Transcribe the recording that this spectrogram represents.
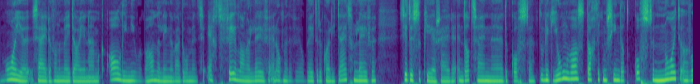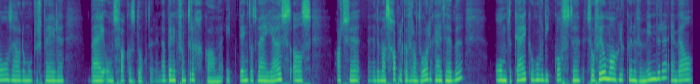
mooie zijde van de medaille, namelijk al die nieuwe behandelingen, waardoor mensen echt veel langer leven en ook met een veel betere kwaliteit van leven, zit dus de keerzijde. En dat zijn eh, de kosten. Toen ik jong was, dacht ik misschien dat kosten nooit een rol zouden moeten spelen bij ons vak als dokter. En daar ben ik van teruggekomen. Ik denk dat wij juist als artsen eh, de maatschappelijke verantwoordelijkheid hebben om te kijken hoe we die kosten zoveel mogelijk kunnen verminderen en wel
